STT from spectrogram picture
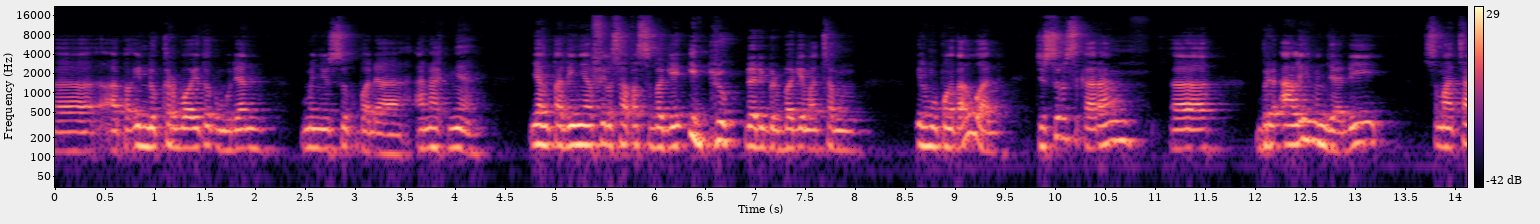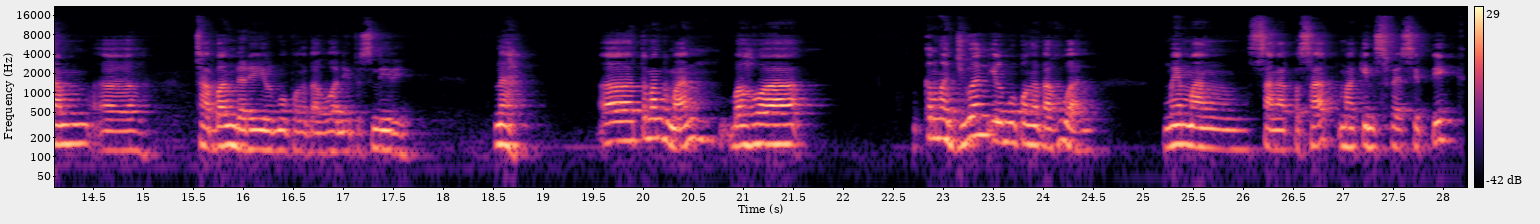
uh, atau induk kerbau itu kemudian menyusu kepada anaknya. Yang tadinya filsafat sebagai induk dari berbagai macam ilmu pengetahuan, justru sekarang uh, beralih menjadi semacam uh, cabang dari ilmu pengetahuan itu sendiri. Nah, teman-teman, uh, bahwa kemajuan ilmu pengetahuan memang sangat pesat, makin spesifik,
